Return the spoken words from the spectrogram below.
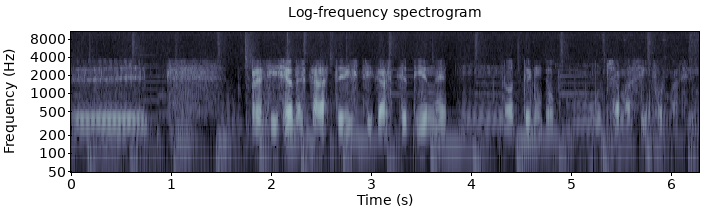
eh, precisiones características que tiene, no tengo mucha más información.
